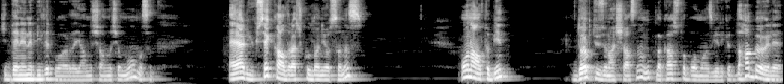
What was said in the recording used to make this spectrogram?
ki denenebilir bu arada yanlış anlaşılma olmasın. Eğer yüksek kaldıraç kullanıyorsanız 16.400'ün aşağısında mutlaka stop olmanız gerekiyor. Daha böyle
